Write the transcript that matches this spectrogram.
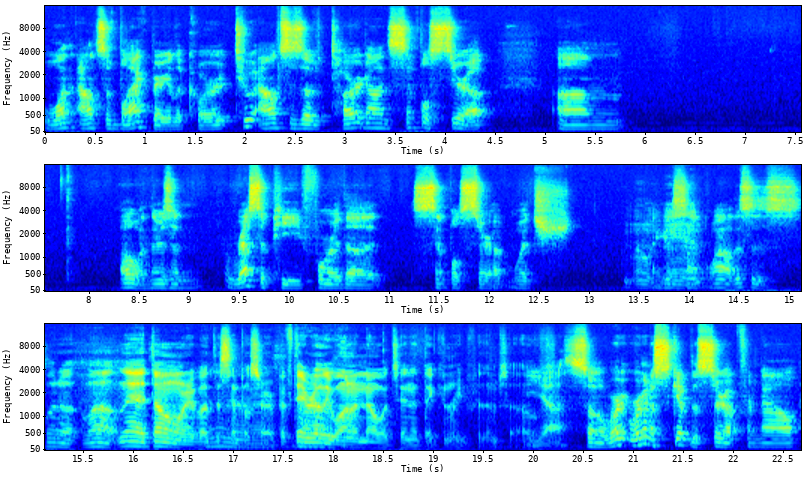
one ounce of blackberry liqueur, two ounces of tarragon simple syrup. Um, oh, and there's a recipe for the simple syrup, which Oh, I guess man. I, wow, this is What a, well, yeah, don't worry about the simple Uh, syrup. If they really want to know what's in it, they can read for themselves. Yeah, so we're, we're gonna skip the syrup for now.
